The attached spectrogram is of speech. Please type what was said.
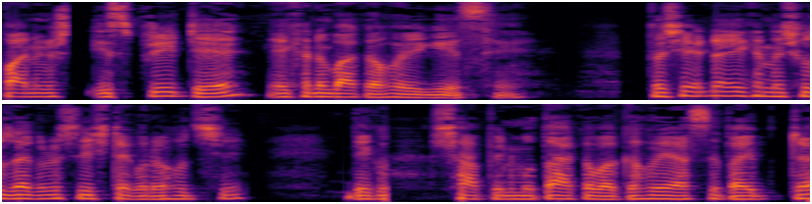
পানির স্প্রিটে এখানে বাঁকা হয়ে গিয়েছে তো সেটা এখানে সোজা করার চেষ্টা করা হচ্ছে। দেখুন, সাপের মতো আঁকা বাঁকা হয়ে আছে পাইপটা।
